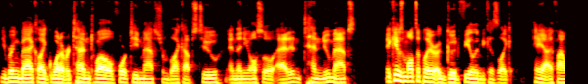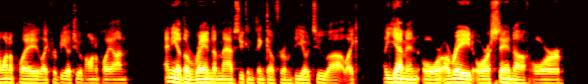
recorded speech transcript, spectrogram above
you bring back like whatever 10, 12, 14 maps from Black Ops 2, and then you also add in 10 new maps, it gives multiplayer a good feeling because like, hey, if I want to play like for BO2, if I want to play on any of the random maps you can think of from BO2, uh, like a Yemen or a raid or a standoff or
